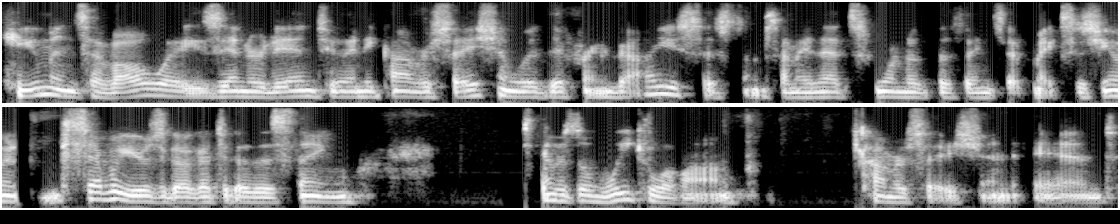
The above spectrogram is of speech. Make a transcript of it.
humans have always entered into any conversation with different value systems. I mean, that's one of the things that makes us human. Several years ago, I got to go to this thing. It was a week long conversation and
